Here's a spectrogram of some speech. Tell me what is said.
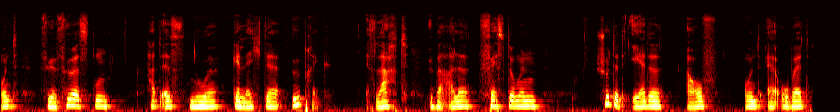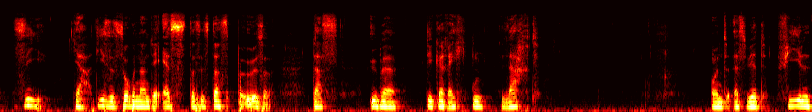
und für Fürsten hat es nur Gelächter übrig. Es lacht über alle Festungen, schüttet Erde auf und erobert sie. Ja, dieses sogenannte S, das ist das Böse. das über die Gerechten lacht. Und es wird viel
